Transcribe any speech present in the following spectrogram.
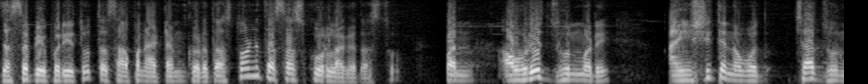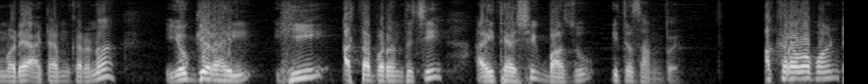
जसं पेपर येतो तसा आपण अटेम्प्ट करत असतो आणि तसा स्कोर लागत असतो. पण अवरेज झोनमध्ये ऐंशी ते नव्वदच्या झोनमध्ये अटेम्प्ट करणं योग्य राहील ही आतापर्यंतची ऐतिहासिक बाजू इथं सांगतोय. अकरावा पॉइंट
